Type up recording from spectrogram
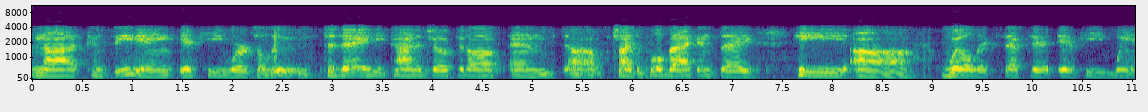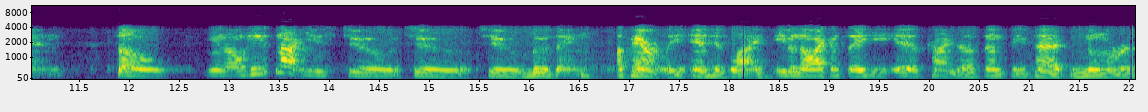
not conceding if he were to lose. Today he kind of joked it off and um, tried to pull back and say he uh, will accept it if he wins. So you know he's not used to to to losing apparently in his life. Even though I can say he is kind of since he's had numerous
